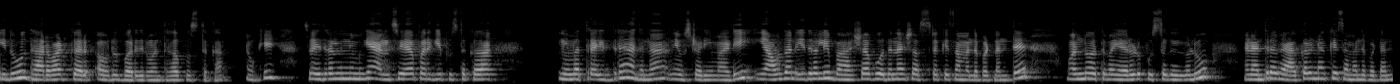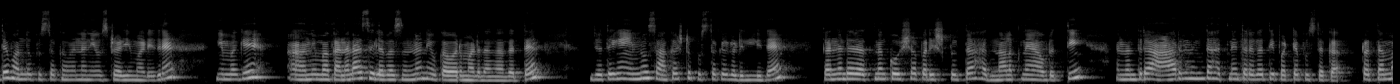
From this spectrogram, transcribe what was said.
ಇದು ಧಾರವಾಡ್ಕರ್ ಅವರು ಬರೆದಿರುವಂತಹ ಪುಸ್ತಕ. ಓಕೆ? ಸೊ ಇದರಲ್ಲಿ ನಿಮಗೆ ಅನ್ಸಯ ಪರಗಿ ಪುಸ್ತಕ ನಿಮ್ಮ ಹತ್ರ ಇದ್ದರೆ ಅದನ್ನು ನೀವು ಸ್ಟಡಿ ಮಾಡಿ. ಯಾವುದಾದ್ರು ಇದರಲ್ಲಿ ಭಾಷಾ ಬೋಧನಾ ಶಾಸ್ತ್ರಕ್ಕೆ ಸಂಬಂಧಪಟ್ಟಂತೆ ಒಂದು ಅಥವಾ ಎರಡು ಪುಸ್ತಕಗಳು, ನಂತರ ವ್ಯಾಕರಣಕ್ಕೆ ಸಂಬಂಧಪಟ್ಟಂತೆ ಒಂದು ಪುಸ್ತಕವನ್ನು ನೀವು ಸ್ಟಡಿ ಮಾಡಿದರೆ ನಿಮಗೆ ನಿಮ್ಮ ಕನ್ನಡ ಸಿಲೆಬಸನ್ನು ನೀವು ಕವರ್ ಮಾಡ್ದಂಗಾಗತ್ತೆ ಜೊತೆಗೆ ಇನ್ನೂ ಸಾಕಷ್ಟು ಪುಸ್ತಕಗಳಿಲ್ಲಿದೆ. ಕನ್ನಡ ರತ್ನಕೋಶ ಪರಿಷ್ಕೃತ ಹದಿನಾಲ್ಕನೇ ಆವೃತ್ತಿ, ನಂತರ ಆರರಿಂದ ಹತ್ತನೇ ತರಗತಿ ಪಠ್ಯಪುಸ್ತಕ, ಪ್ರಥಮ,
